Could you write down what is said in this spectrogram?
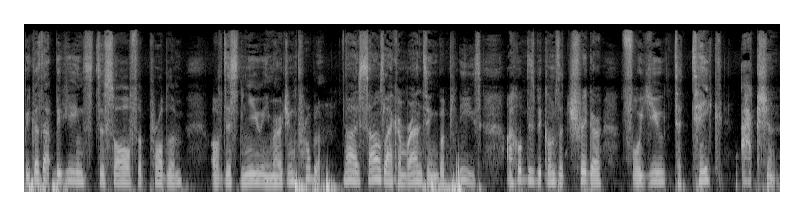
because that begins to solve the problem of this new emerging problem. Now, it sounds like I'm ranting, but please, I hope this becomes a trigger for you to take action.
